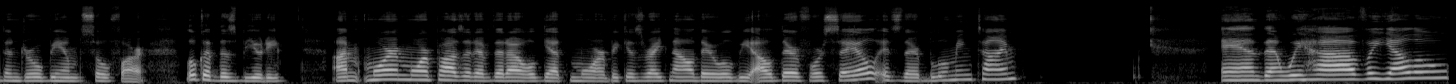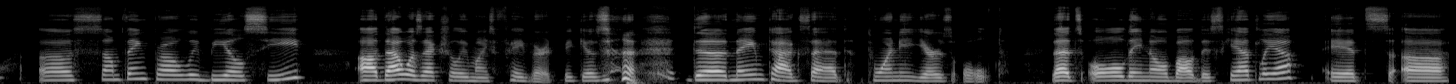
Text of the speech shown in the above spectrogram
dendrobium so far. Look at this beauty. I'm more and more positive that I will get more because right now they will be out there for sale. It's their blooming time. And then we have a yellow uh, something, probably BLC. Uh, that was actually my favorite because the name tag said 20 years old. That's all they know about this Cattleya. It's uh,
